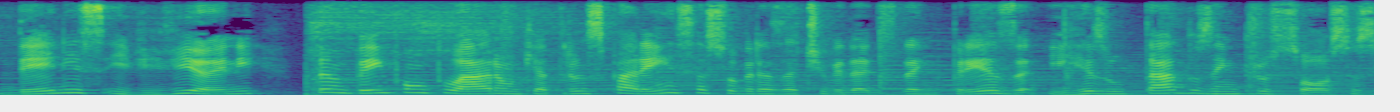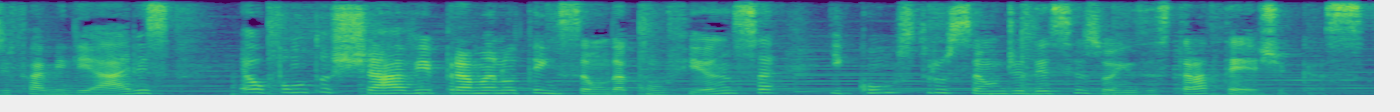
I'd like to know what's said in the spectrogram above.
Denis e Viviane também pontuaram que a transparência sobre as atividades da empresa e resultados entre os sócios e familiares é o ponto-chave para a manutenção da confiança e construção de decisões estratégicas.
